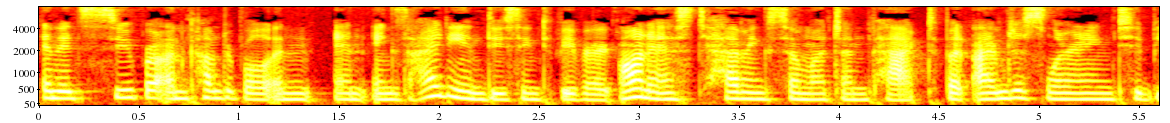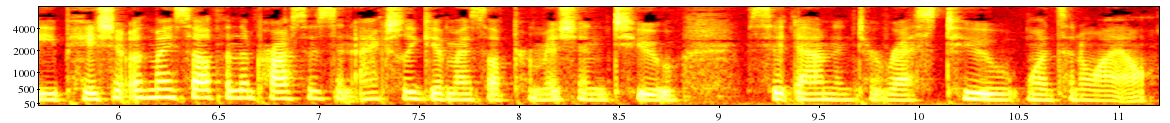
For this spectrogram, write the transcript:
And it's super uncomfortable and, and anxiety inducing, to be very honest, having so much unpacked. But I'm just learning to be patient with myself in the process and actually give myself permission to sit down and to rest too once in a while.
